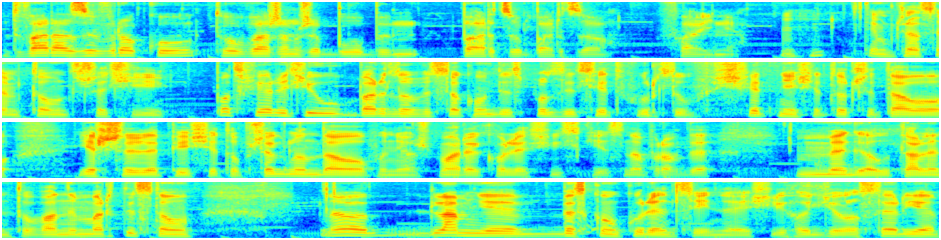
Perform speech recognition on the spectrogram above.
dwa razy w roku, to uważam, że byłoby bardzo, bardzo fajnie. Mhm. Tymczasem tom trzeci potwierdził bardzo wysoką dyspozycję twórców. Świetnie się to czytało, jeszcze lepiej się to przeglądało, ponieważ Marek Olesiński jest naprawdę mega utalentowanym artystą. No, dla mnie bezkonkurencyjny, jeśli chodzi o serię.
